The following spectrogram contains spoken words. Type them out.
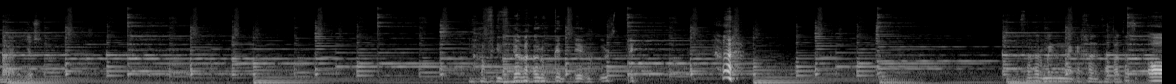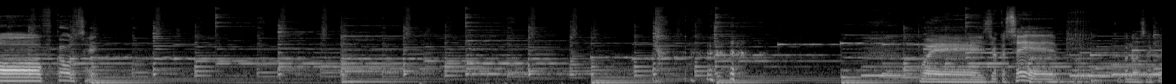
Maravilloso. Afición a algo que te guste. ¿Vas a dormir en una caja de zapatos? Of course. Pues yo qué sé. ¿Qué ponemos aquí?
